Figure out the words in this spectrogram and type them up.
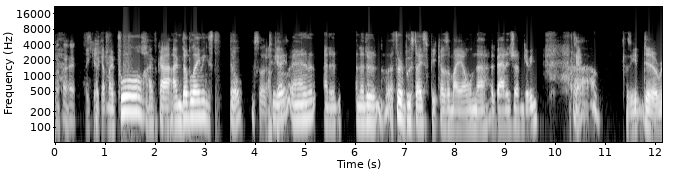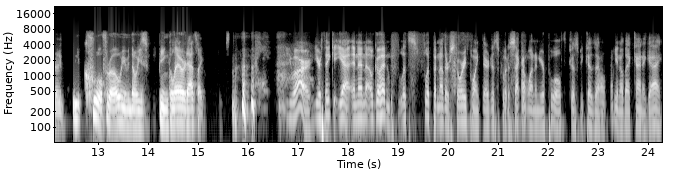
okay. I got my pool. I've got. I'm double aiming still. So two Okay. and and a, another a third boost dice because of my own uh, advantage I'm giving. Okay. Because he did a really cool throw, even though he's being glared at. Like. You are. You're thinking, yeah. And then I'll go ahead and f- let's flip another story point there. Just put a second one in your pool, just because I'm, you know, that kind of guy.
